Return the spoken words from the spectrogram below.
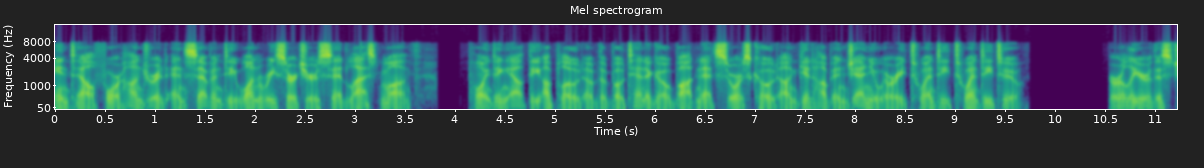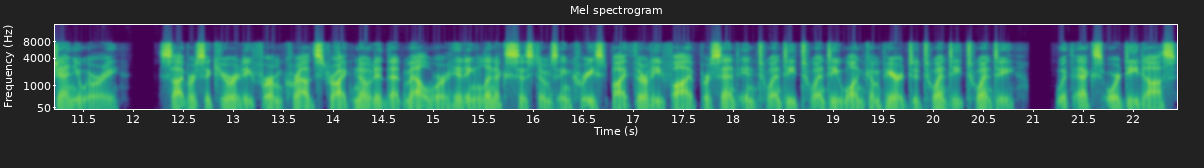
Intel 471 researchers said last month, pointing out the upload of the BotenaGo botnet source code on GitHub in January 2022. Earlier this January, cybersecurity firm CrowdStrike noted that malware hitting Linux systems increased by 35% in 2021 compared to 2020, with XorDDoS,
